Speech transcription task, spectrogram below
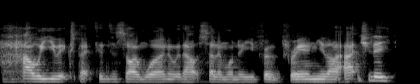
how are you expecting to sign Werner without selling one of your front three? And you're like, actually,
